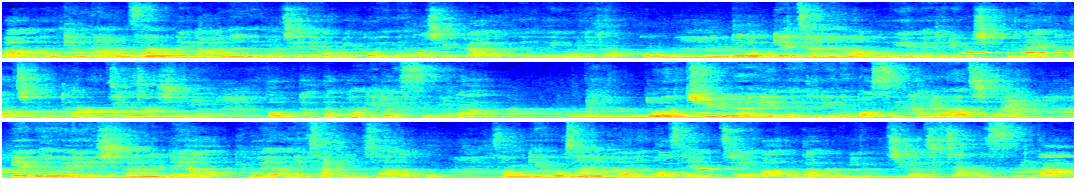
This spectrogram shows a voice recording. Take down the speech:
마음 한켠에 항상 내가 하나님을 제대로 믿고 있는 것일까라는 의문이 들었고 뜨겁게 찬양하고 예배드리고 싶은데 그러지 못하는 제 자신이 너무 답답하기도 했습니다. 또한 주일날 예배 드리는 것은 당연하지만 예배 외에 시간을 내어 교회 안에서 봉사하고 섬기고 사역하는 것에 제 마음과 몸이 움직여지지 않았습니다.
